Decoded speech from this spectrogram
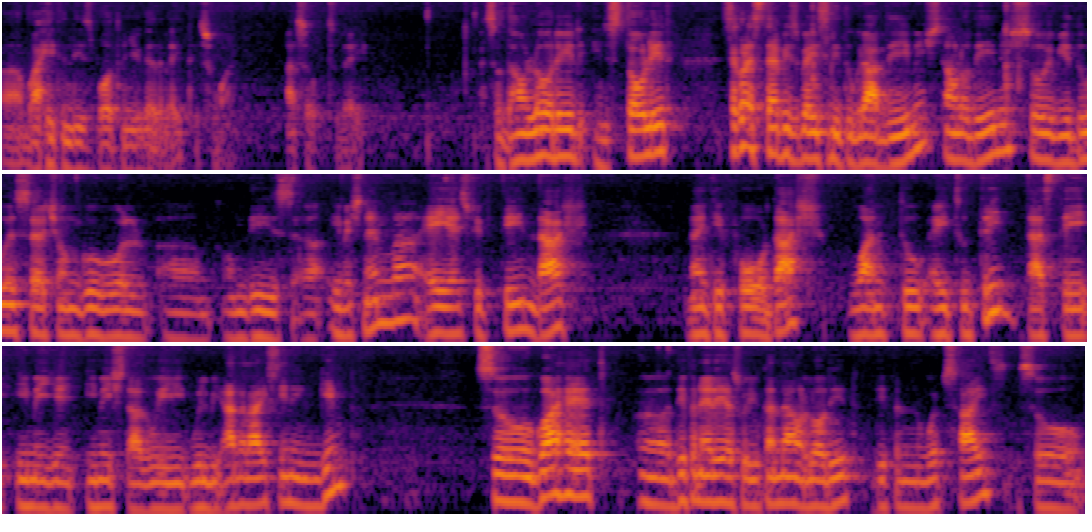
uh, by hitting this button, you get the latest one as of today. So download it, install it. Second step is basically to grab the image, download the image. So if you do a search on Google um, on this uh, image number, AS15-94-12823, that's the image, image that we will be analyzing in GIMP. So go ahead, uh, different areas where you can download it, different websites. So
